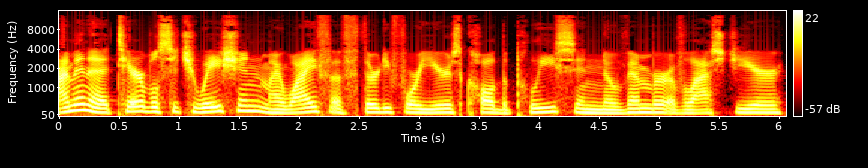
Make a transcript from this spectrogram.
I'm in a terrible situation. My wife of 34 years called the police in November of last year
